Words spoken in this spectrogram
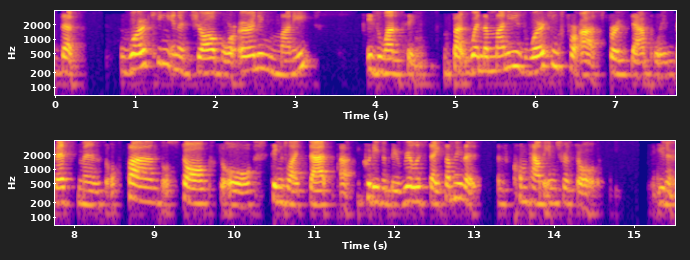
That working in a job or earning money is one thing. But when the money is working for us, for example, investments or funds or stocks or things like that, uh, it could even be real estate, something that is compound interest or, you know,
